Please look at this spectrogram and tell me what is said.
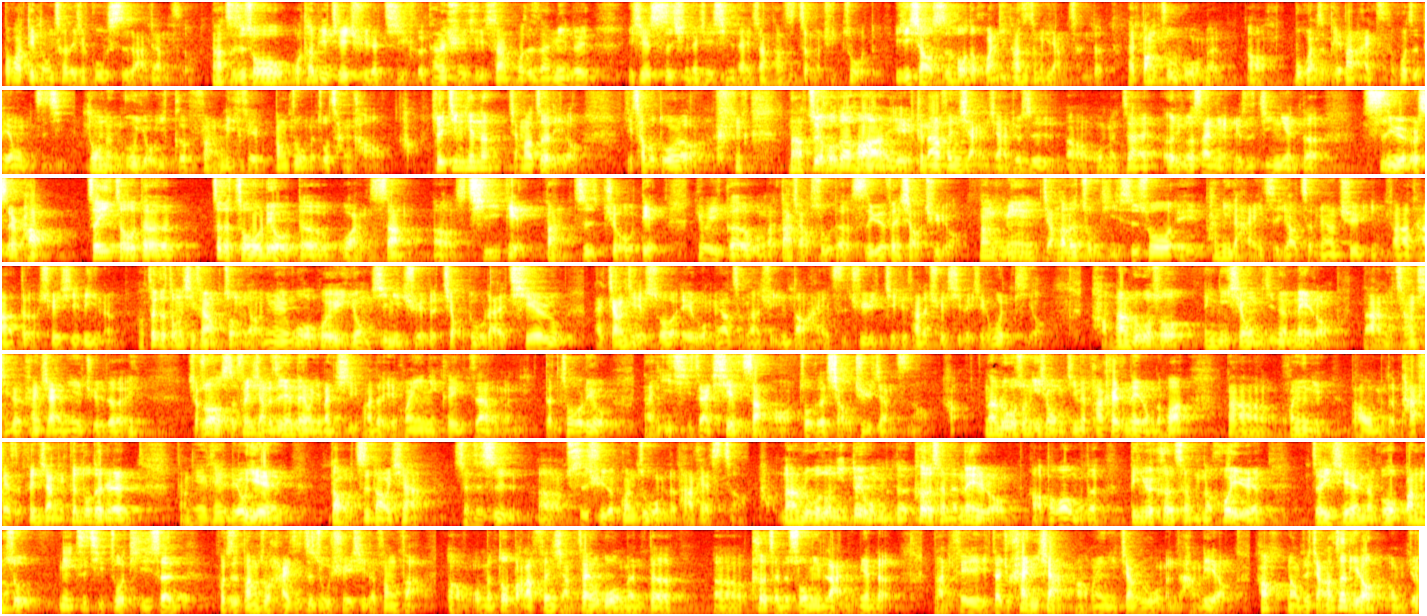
包括电动车的一些故事啊，这样子哦。那只是说我特别截取了几个他在学习上或者在面对一些事情的一些心态上，他是怎么去做的，以及小时候的环境他是怎么养成的，来帮助我们哦，不管是陪伴孩子或者是陪伴我们自己，都能够有一个范例可以帮助我们做参考。好，所以今天呢讲到这里哦。也差不多了，那最后的话也跟大家分享一下，就是呃，我们在二零二三年，也是今年的四月二十二号这一周的。这个周六的晚上，呃，七点半至九点，有一个我们大小树的四月份小聚哦。那里面讲到的主题是说，诶，叛逆的孩子要怎么样去引发他的学习力呢？哦，这个东西非常重要，因为我会用心理学的角度来切入，来讲解说，诶，我们要怎么样去引导孩子去解决他的学习的一些问题哦。好，那如果说，诶，你喜欢我们今天的内容，那你长期的看下来，你也觉得，诶。小树老师分享的这些内容也蛮喜欢的，也欢迎你可以在我们本周六来一起在线上哦做个小聚这样子哦。好，那如果说你喜欢我们今天的 podcast 内容的话，那欢迎你把我们的 podcast 分享给更多的人，那你也可以留言让我知道一下，甚至是呃持续的关注我们的 podcast 哦。好，那如果说你对我们的课程的内容，好，包括我们的订阅课程、我们的会员这一些能够帮助你自己做提升。或者是帮助孩子自主学习的方法哦，我们都把它分享在我们的呃课程的说明栏里面的，那你可以再去看一下啊，欢迎你加入我们的行列哦。好，那我们就讲到这里喽，我们就。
